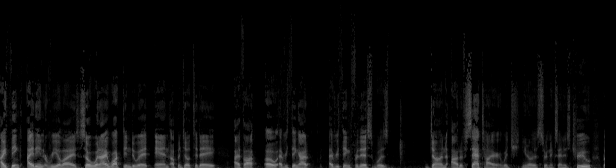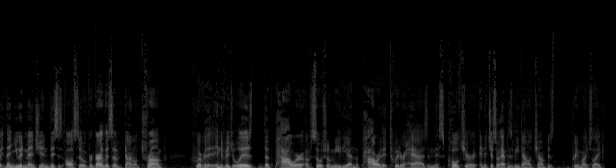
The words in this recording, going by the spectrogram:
I think I didn't realize. So when I walked into it, and up until today, I thought, oh, everything out, everything for this was done out of satire, which you know to a certain extent is true. But then you had mentioned this is also, regardless of Donald Trump, whoever the individual is, the power of social media and the power that Twitter has in this culture, and it just so happens to be Donald Trump is pretty much like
